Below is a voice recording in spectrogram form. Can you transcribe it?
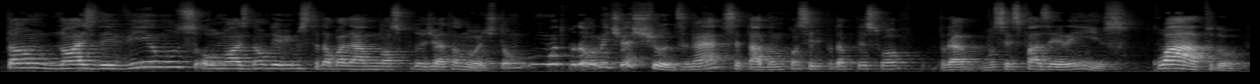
Então, nós devíamos ou nós não devíamos trabalhar no nosso projeto à noite. Então, muito provavelmente é should, né? Você está dando conselho para a pessoa, para vocês fazerem isso. 4.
